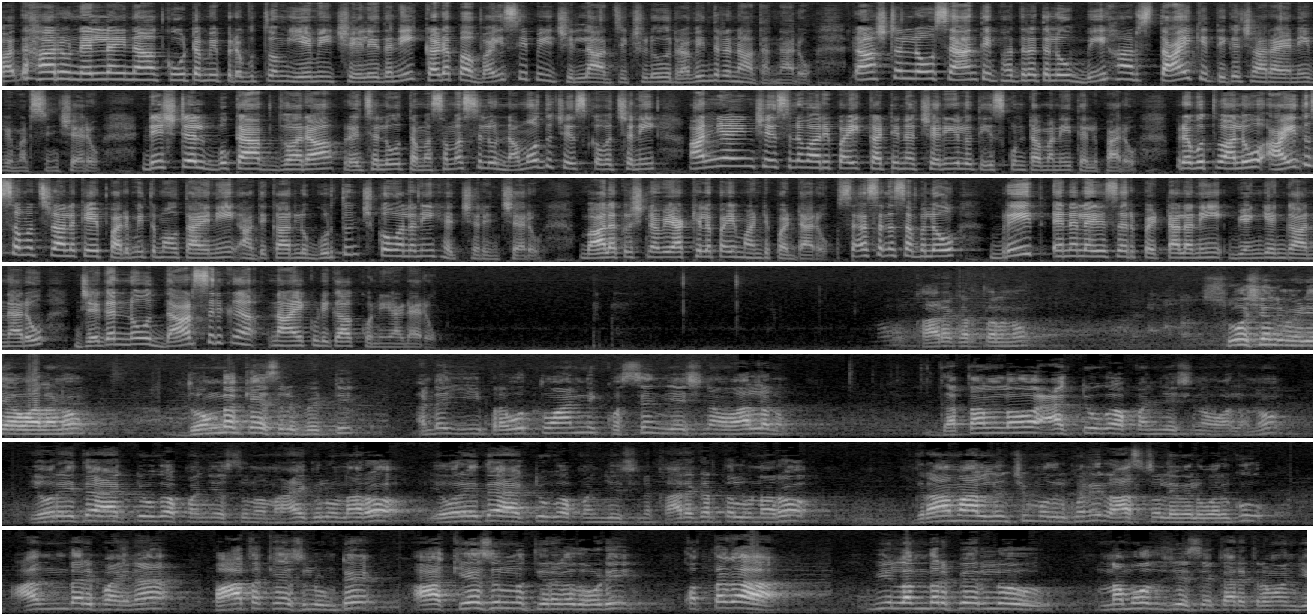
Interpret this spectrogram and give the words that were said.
పదహారు నెలలైనా కూటమి ప్రభుత్వం ఏమీ చేయలేదని కడప వైసీపీ జిల్లా అధ్యక్షుడు రవీంద్రనాథ్ అన్నారు. రాష్ట్రంలో శాంతి భద్రతలు బీహార్ స్థాయికి దిగజారాయని విమర్శించారు. డిజిటల్ బుక్ యాప్ ద్వారా ప్రజలు తమ సమస్యలు నమోదు చేసుకోవచ్చని అన్యాయం చేసిన వారిపై కఠిన చర్యలు తీసుకుంటామని తెలిపారు. ప్రభుత్వాలు ఐదు సంవత్సరాలకే పరిమితమవుతాయని అధికారులు గుర్తుంచుకోవాలని హెచ్చరించారు. బాలకృష్ణ వ్యాఖ్యలపై మండిపడ్డారు. శాసనసభలో బ్రీత్ ఎనలైజర్ పెట్టాలని వ్యంగ్యంగా అన్నారు. జగన్ను దార్శనిక నాయకుడిగా కొనియాడారు. కార్యకర్తలను సోషల్ మీడియా వాళ్ళను దొంగ కేసులు పెట్టి అంటే ఈ ప్రభుత్వాన్ని క్వశ్చన్ చేసిన వాళ్ళను గతంలో యాక్టివ్గా పనిచేసిన వాళ్ళను ఎవరైతే యాక్టివ్గా పనిచేస్తున్న నాయకులు ఉన్నారో ఎవరైతే యాక్టివ్గా పనిచేసిన కార్యకర్తలు ఉన్నారో గ్రామాల నుంచి మొదలుకొని రాష్ట్ర లెవెల్ వరకు అందరిపైన పాత కేసులు ఉంటే ఆ కేసులను తిరగదోడి కొత్తగా వీళ్ళందరి పేర్లు నమోదు చేసే కార్యక్రమం చేసి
